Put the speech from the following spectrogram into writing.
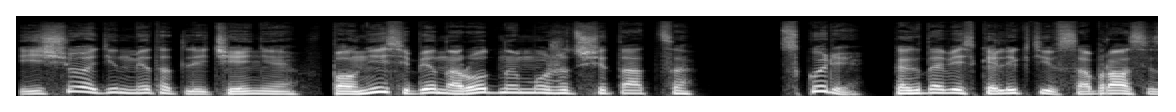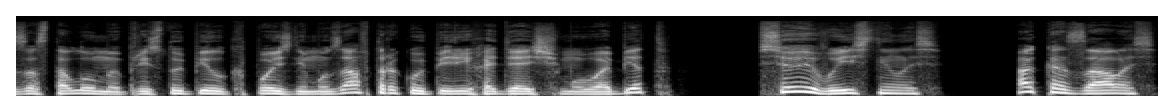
еще один метод лечения, вполне себе народным может считаться. Вскоре, когда весь коллектив собрался за столом и приступил к позднему завтраку, переходящему в обед, все и выяснилось. Оказалось,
